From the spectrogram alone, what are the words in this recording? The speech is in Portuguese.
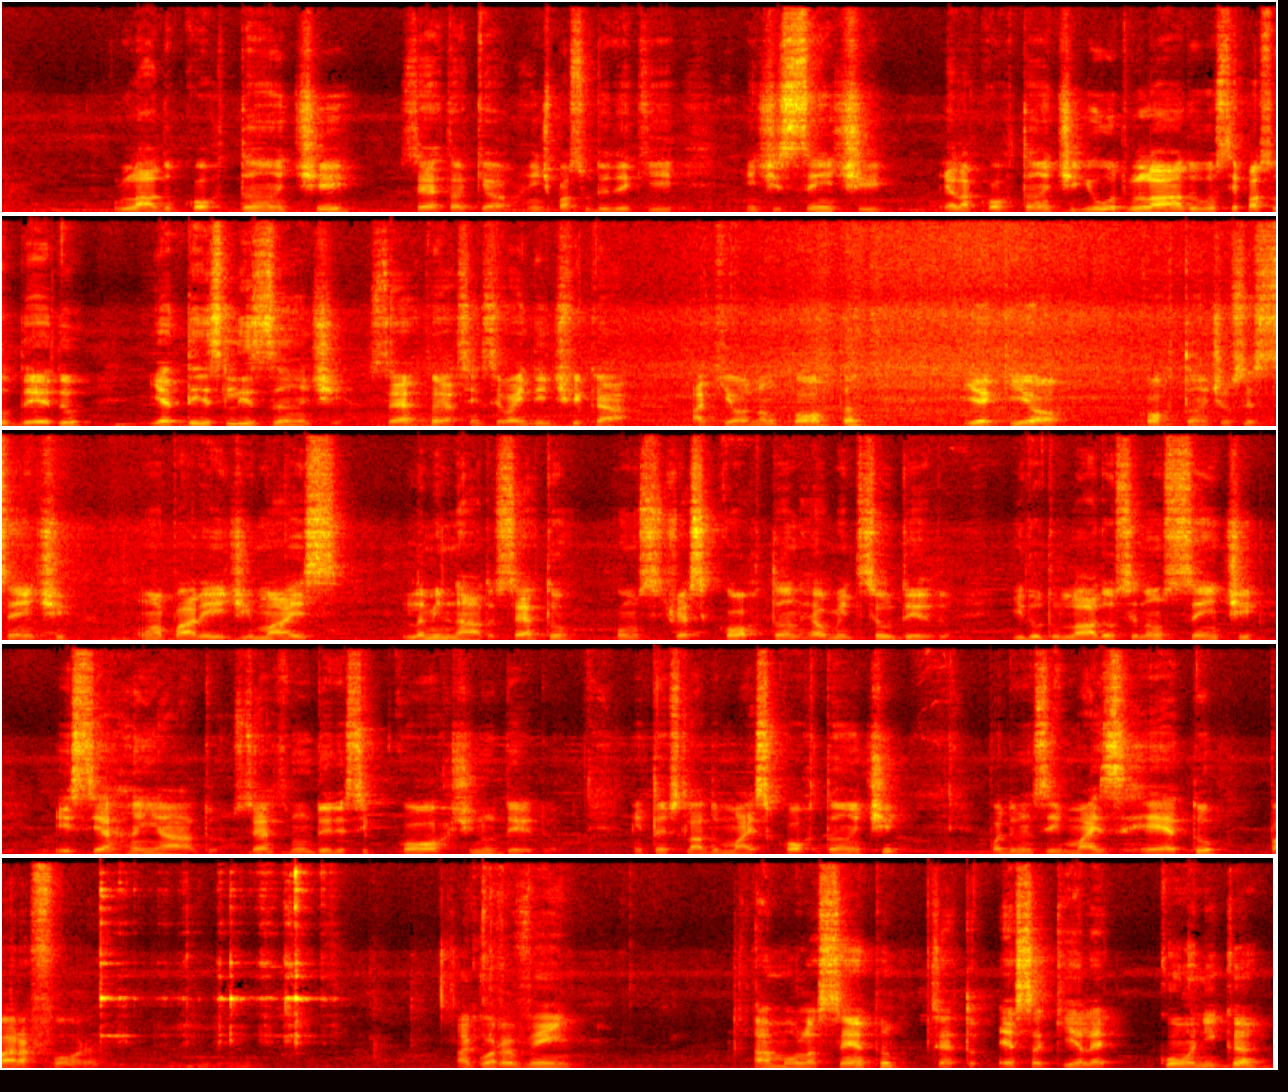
o lado cortante, certo? Aqui ó, a gente passa o dedo aqui, a gente sente ela cortante e o outro lado você passa o dedo e é deslizante, certo? É assim que você vai identificar. Aqui ó, não corta e aqui ó, cortante. Você sente uma parede mais laminada, certo? Como se estivesse cortando realmente seu dedo. E do outro lado você não sente esse arranhado, certo? No dedo, esse corte no dedo. Então esse lado mais cortante, podemos dizer mais reto para fora. Agora vem a mola centro, certo? Essa aqui ela é cônica,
